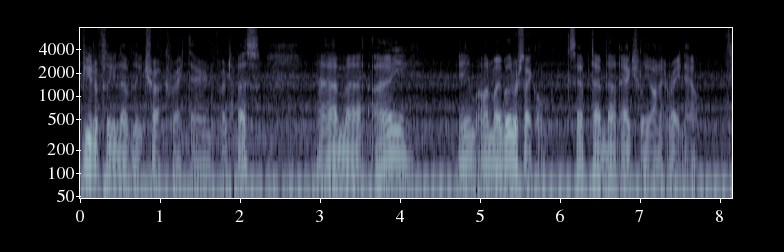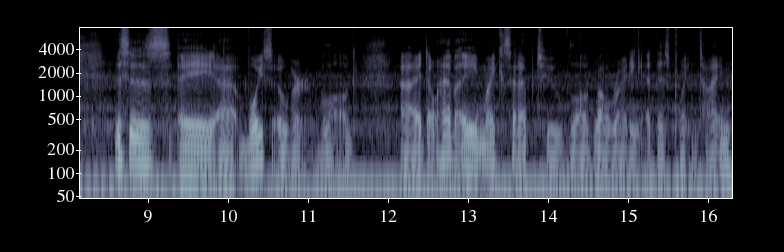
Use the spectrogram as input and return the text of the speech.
beautifully lovely truck right there in front of us, um, uh, I am on my motorcycle, except I'm not actually on it right now. This is a uh, voiceover vlog. Uh, I don't have a mic set up to vlog while riding at this point in time,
